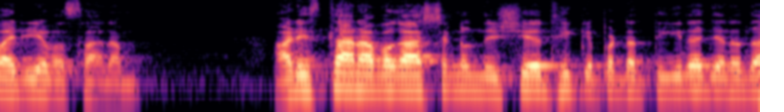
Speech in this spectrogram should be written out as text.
പര്യവസാനം അടിസ്ഥാന അവകാശങ്ങൾ നിഷേധിക്കപ്പെട്ട തീരജനത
